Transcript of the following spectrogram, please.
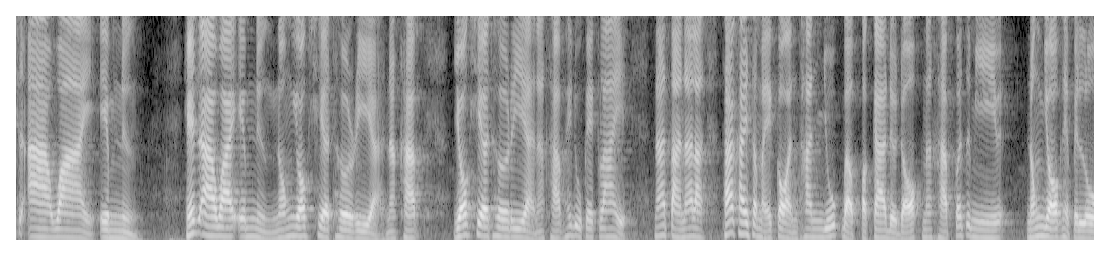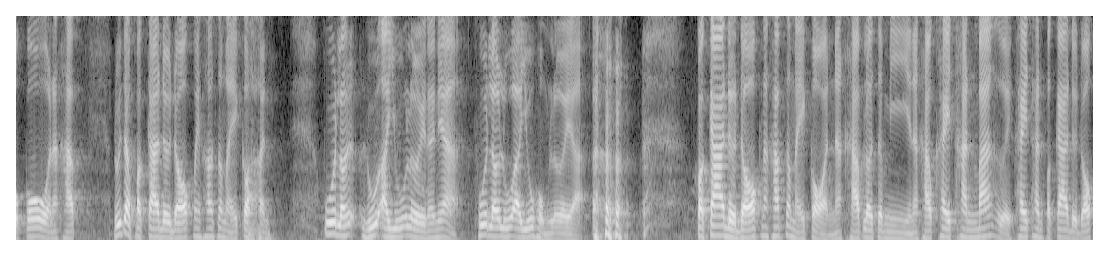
H R Y M 1 H R Y M 1น้องยอกเชียร์เทอเรียนะครับ ยอร์กเชียร์เทเรียนะครับให้ดูใกล้ๆ หน้าตาน่ารัก ถ้าใครสมัยก่อนทันยุคแบบปากกาเดอะด็อกนะครับก็จะมีน้องยอร์กเนี่ยเป็นโลโก้นะครับรู้จักปากกาเดอะด็อกไหมครับสมัยก่อน พูดแล้วรู้อายุเลยนะเนี่ยพูดแล้วรู้อายุผมเลยอะ่ะปากกาเดอะด็อกนะครับสมัยก่อนนะครับเราจะมีนะครับใครทันบ้างเอ่ยใครทันปากกาเดอะด็อก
